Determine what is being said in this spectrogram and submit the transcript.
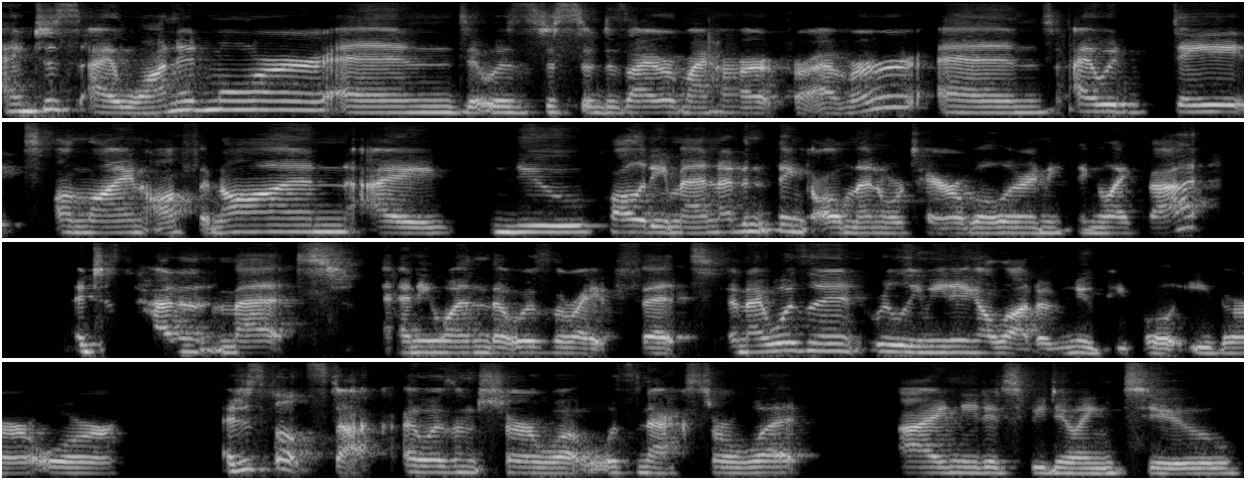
i just i wanted more and it was just a desire of my heart forever. And i would date online off and on. I knew quality men. I didn't think all men were terrible or anything like that. I just hadn't met anyone that was the right fit. And i wasn't really meeting a lot of new people either or I just felt stuck. I wasn't sure what was next or what I needed to be doing to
